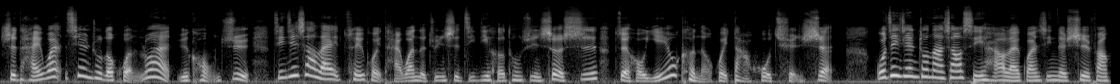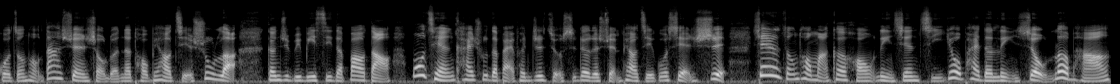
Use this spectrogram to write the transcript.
使台湾陷入了混乱与恐惧，紧接下来摧毁台湾的军事基地和通讯设施，最后也有可能会大获全胜。国际间重大消息。还要来关心的是，法国总统大选首轮的投票结束了。根据 BBC 的报道，目前开出的百分之九十六的选票结果显示，现任总统马克宏领先极右派的领袖勒庞，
